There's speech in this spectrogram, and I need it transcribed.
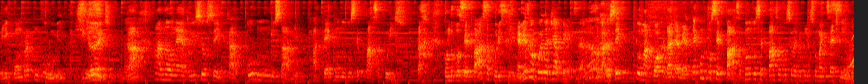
ele compra com volume gigante, Sim, tá? Ah, não, Neto, isso eu sei. Cara, todo mundo sabe, até quando você passa por isso, tá? Quando você passa por isso, é a mesma coisa da diabetes, né? Não, cara, eu sei que tomar coca dá diabetes, até quando você passa. Quando você passa, você vai ver como o seu mindset muda.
